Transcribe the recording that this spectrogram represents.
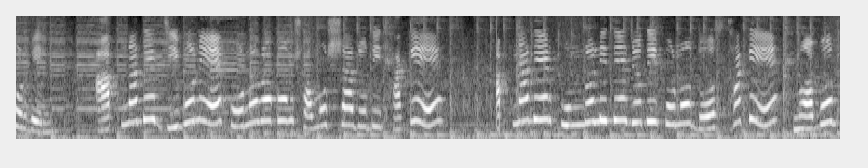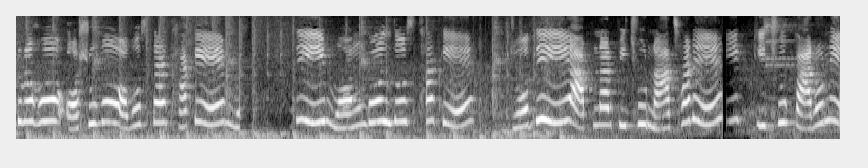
করবেন। আপনাদের জীবনে কোনো রকম সমস্যা যদি থাকে আপনাদের কুণ্ডলিতে যদি কোনো দোষ থাকে, নবগ্রহ অশুভ অবস্থায় থাকে, যদি মঙ্গল দোষ থাকে, যদি আপনার পিছু না ছাড়ে, কিছু কারণে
